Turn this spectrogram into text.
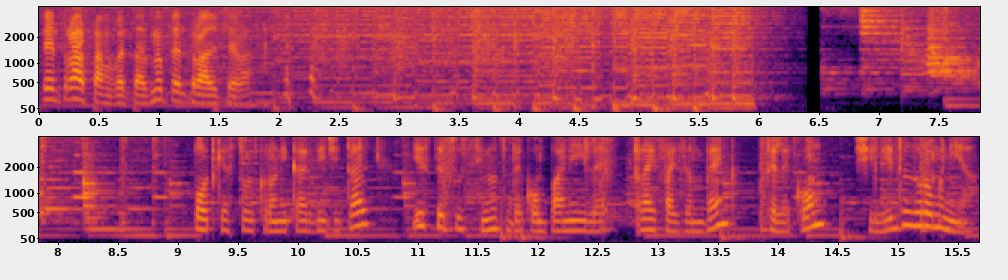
pentru asta învățați, nu pentru altceva. Podcastul Cronicar Digital este susținut de companiile Raiffeisen Bank, Telecom și Lidl România.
